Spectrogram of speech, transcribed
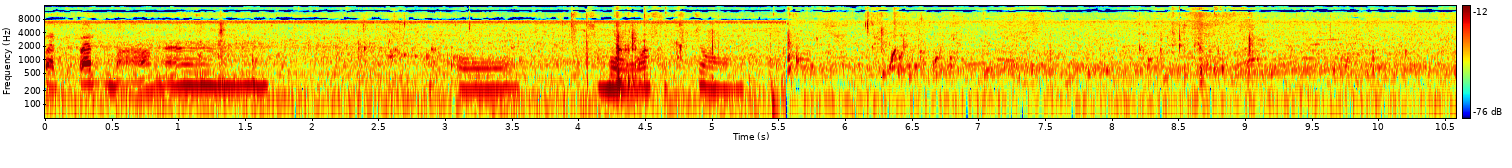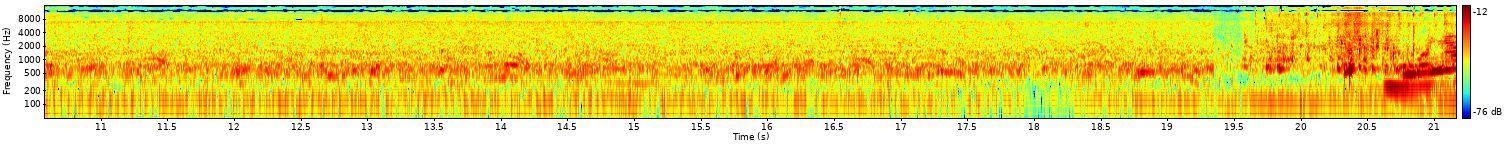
bật bật mở ha. Ồ, quá sạch tròn. Bố ya.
